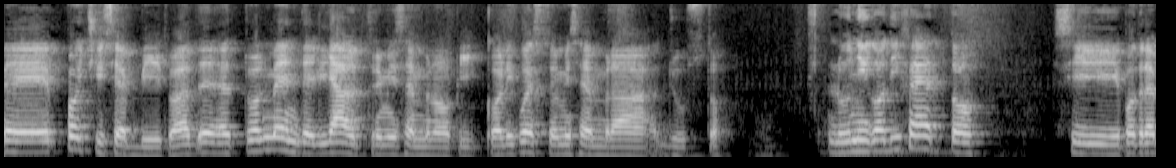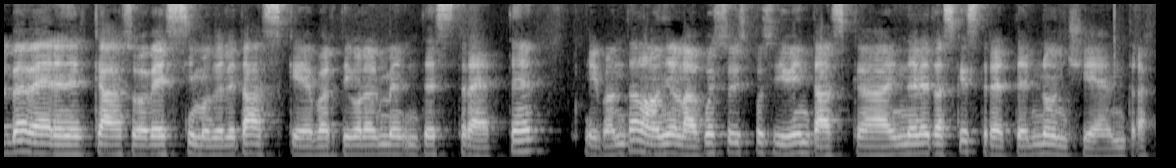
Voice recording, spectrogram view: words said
e poi ci si abitua. Attualmente gli altri mi sembrano piccoli, questo mi sembra giusto. L'unico difetto si potrebbe avere nel caso avessimo delle tasche particolarmente strette, i pantaloni, allora questo dispositivo in tasca, nelle tasche strette non ci entra.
